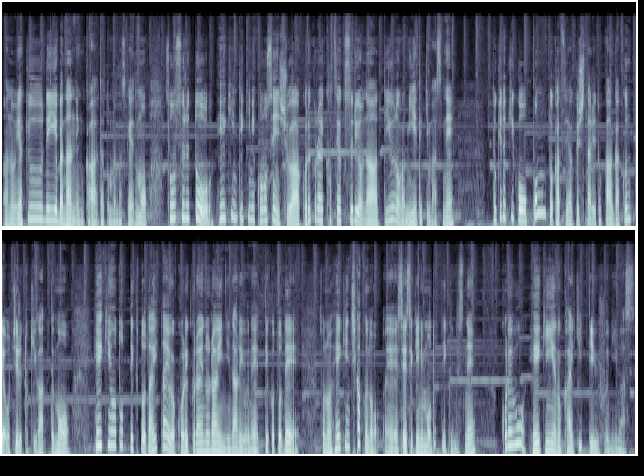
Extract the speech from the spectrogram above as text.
あの野球で言えば何年かだと思いますけれども、そうすると平均的にこの選手はこれくらい活躍するよなっていうのが見えてきますね。時々こうポンと活躍したりとかガクンって落ちる時があっても平均を取っていくと大体はこれくらいのラインになるよねっていうことでその平均近くの、成績に戻っていくんですね。これを平均への回帰っていうふうに言います。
